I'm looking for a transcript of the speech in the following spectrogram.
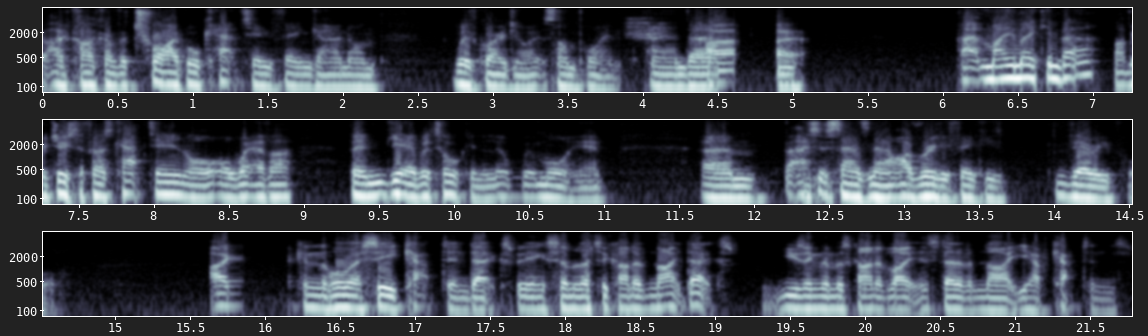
I kind of have a tribal captain thing going on with Greyjoy at some point, and uh, Uh, that may make him better. Like reduce the first captain or, or whatever. Then yeah, we're talking a little bit more here. Um, but as it stands now, I really think he's very poor. I can almost see captain decks being similar to kind of knight decks, using them as kind of like instead of a knight, you have captains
